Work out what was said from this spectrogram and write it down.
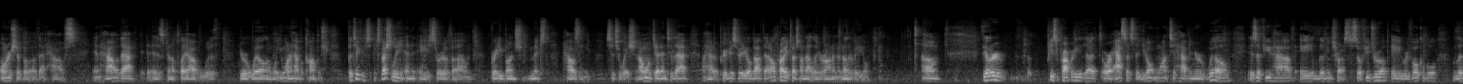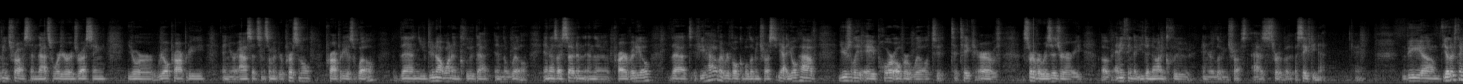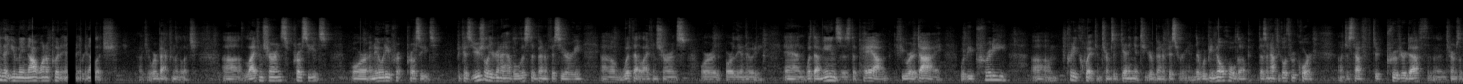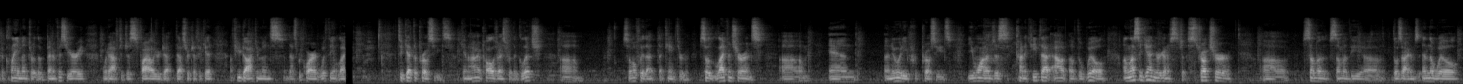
ownership of, of that house, and how that is going to play out with your will and what you want to have accomplished, particularly, especially in a sort of um, Brady Bunch mixed housing situation. I won't get into that. I had a previous video about that. I'll probably touch on that later on in another video. Um, the other piece of property that or assets that you don't want to have in your will is if you have a living trust. So if you drew up a revocable living trust and that's where you're addressing your real property and your assets and some of your personal property as well, then you do not want to include that in the will. And as I said in, in the prior video, that if you have a revocable living trust, yeah, you'll have usually a pour over will to, to take care of sort of a residuary of anything that you did not include in your living trust as sort of a, a safety net. Okay. The um, the other thing that you may not want to put in a glitch. Okay, we're back from the glitch. Uh, life insurance proceeds or annuity pr- proceeds, because usually you're going to have a listed beneficiary uh, with that life insurance or or the annuity. And what that means is the payout, if you were to die, would be pretty um, pretty quick in terms of getting it to your beneficiary. And there would be no holdup, doesn't have to go through court. Uh, just have to prove your death in terms of the claimant or the beneficiary would have to just file your death, death certificate, a few documents that's required with the life to get the proceeds. Again, I apologize for the glitch. Um, so hopefully that, that came through. So life insurance um, and annuity pr- proceeds you want to just kind of keep that out of the will, unless again you're going to st- structure uh, some of some of the uh, those items in the will.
